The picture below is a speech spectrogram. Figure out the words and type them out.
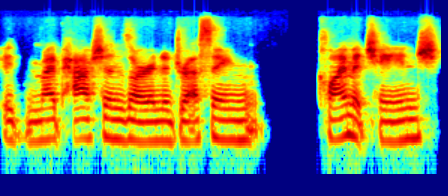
it, my passions are in addressing climate change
